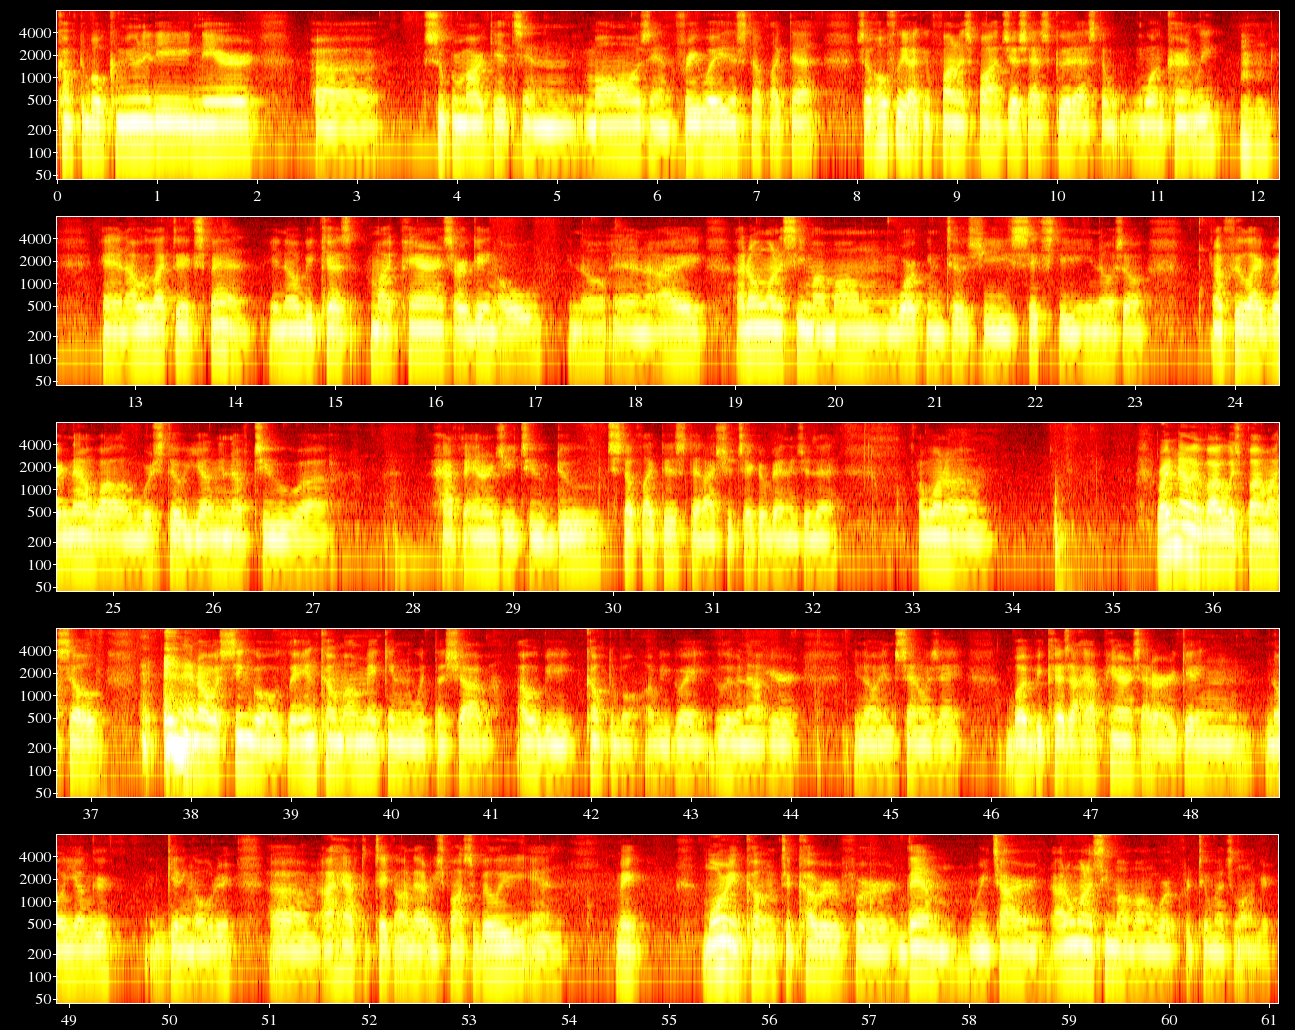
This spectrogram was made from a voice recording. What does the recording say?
comfortable community near. Uh, supermarkets and malls and freeways and stuff like that. So hopefully I can find a spot just as good as the one currently. Mm-hmm. And I would like to expand, you know, because my parents are getting old, you know, and I I don't want to see my mom work until she's 60, you know, so I feel like right now while we're still young enough to uh, have the energy to do stuff like this that I should take advantage of that. I want to um, right now if I was by myself and I was single, the income I'm making with the shop, I would be comfortable. I'd be great living out here, you know, in San Jose. But because I have parents that are getting no younger, getting older, um, I have to take on that responsibility and make more income to cover for them retiring. I don't want to see my mom work for too much longer.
